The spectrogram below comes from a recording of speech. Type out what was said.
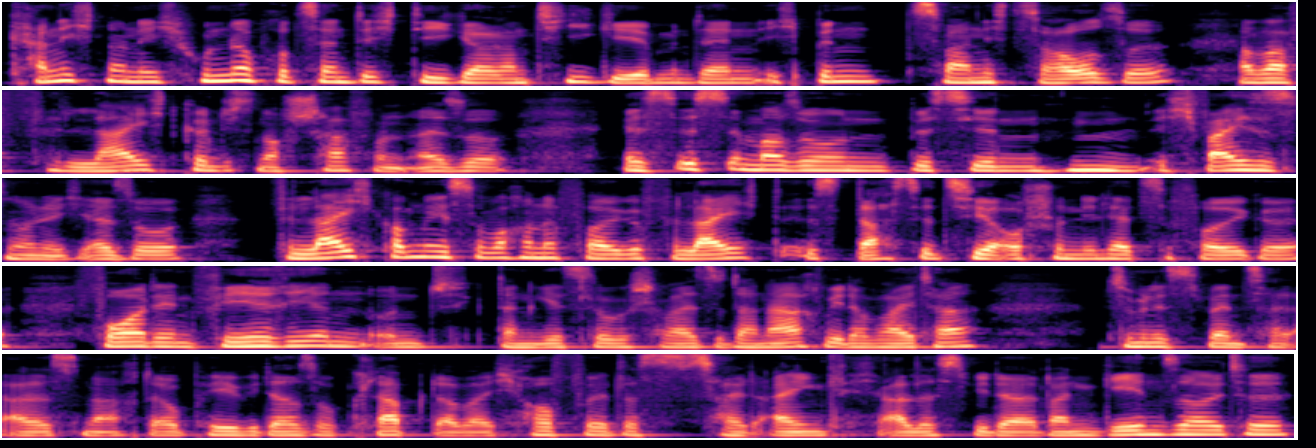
kann ich noch nicht hundertprozentig die Garantie geben, denn ich bin zwar nicht zu Hause, aber vielleicht könnte ich es noch schaffen. Also es ist immer so ein bisschen, hm, ich weiß es noch nicht. Also vielleicht kommt nächste Woche eine Folge, vielleicht ist das jetzt hier auch schon die letzte Folge vor den Ferien und dann geht es logischerweise danach wieder weiter. Zumindest wenn es halt alles nach der OP wieder so klappt, aber ich hoffe, dass es halt eigentlich alles wieder dann gehen sollte.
